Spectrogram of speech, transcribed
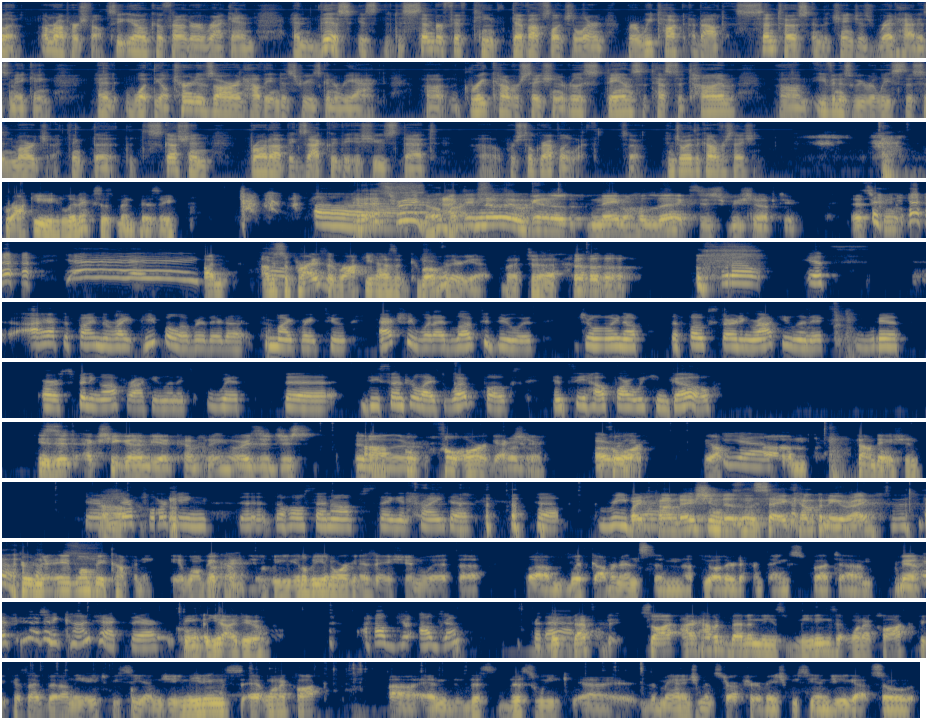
Hello, I'm Rob Hirschfeld, CEO and co-founder of RackN, and this is the December 15th DevOps Lunch and Learn, where we talked about CentOS and the changes Red Hat is making, and what the alternatives are and how the industry is going to react. Uh, great conversation. It really stands the test of time. Um, even as we released this in March, I think the, the discussion brought up exactly the issues that uh, we're still grappling with. So enjoy the conversation. Rocky Linux has been busy. Uh, That's right. so I didn't know they were going to name a whole Linux distribution after you. That's cool. Yay! I'm I'm Well- surprised that Rocky hasn't come over there yet, but uh, Well, it's I have to find the right people over there to to migrate to. Actually, what I'd love to do is join up the folks starting Rocky Linux with or spinning off Rocky Linux with the decentralized web folks and see how far we can go. is it actually going to be a company or is it just uh, another full, full org actually. project? Oh, Full really? org. Yeah. Yeah, Um, foundation. they're uh, they're forking the the whole CentOS thing and trying to to rebuild. Wait, foundation doesn't say company, right? It won't be a company. It won't be a company. It'll be it'll be an organization with uh, um, with governance and a few other different things. But um, Yeah, If you have any contacts there, cool. yeah, I do. I'll I'll jump for Th- that. That's so I, I haven't been in these meetings at one o'clock because I've been on the HPCng meetings at one o'clock. Uh, and this this week, uh, the management structure of HPCng got so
